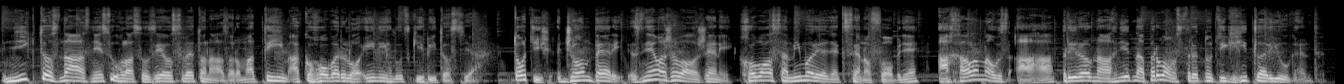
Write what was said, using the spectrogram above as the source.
Nikto z nás nesúhlasil s jeho svetonázorom a tým, ako hovoril o iných ľudských bytostiach. Totiž John Perry znevažoval ženy, choval sa mimoriadne xenofóbne a chalanov z AHA prirovnal hneď na prvom stretnutí k Hitlerjugend.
